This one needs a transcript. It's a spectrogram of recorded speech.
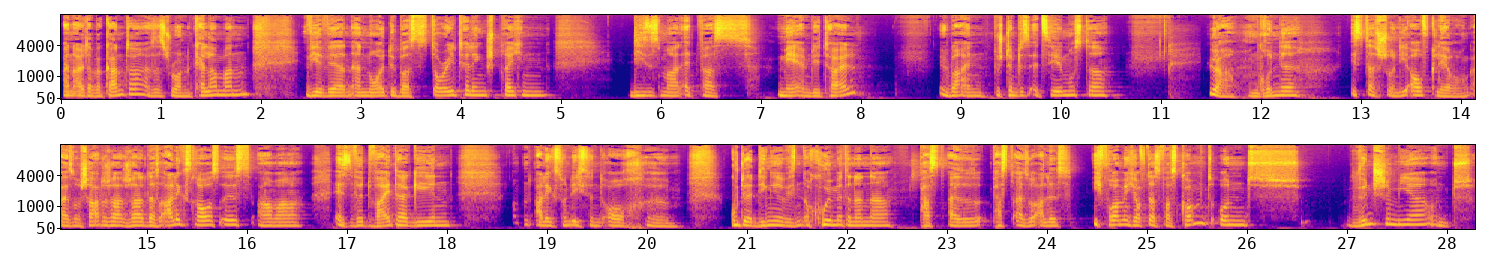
ein alter Bekannter. Es ist Ron Kellermann. Wir werden erneut über Storytelling sprechen. Dieses Mal etwas mehr im Detail über ein bestimmtes Erzählmuster. Ja, im Grunde ist das schon die Aufklärung. Also schade, schade, schade, dass Alex raus ist, aber es wird weitergehen. Und Alex und ich sind auch äh, guter Dinge. Wir sind auch cool miteinander. Passt also, passt also alles ich freue mich auf das, was kommt und wünsche mir und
